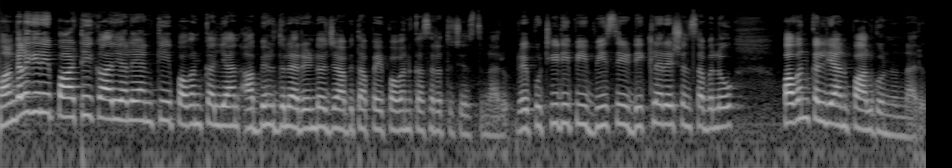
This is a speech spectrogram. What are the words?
మంగళగిరి పార్టీ కార్యాలయానికి పవన్ కళ్యాణ్ అభ్యర్థుల రెండో జాబితాపై పవన్ కసరత్తు చేస్తున్నారు. రేపు టీడీపీ బీసీ డిక్లరేషన్ సభలో పవన్ కళ్యాణ్ పాల్గొనున్నారు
